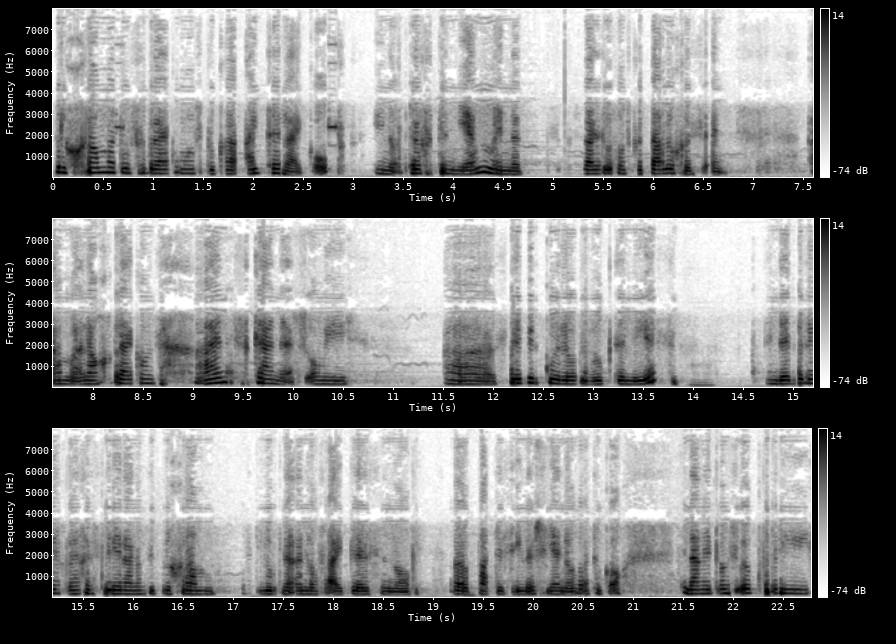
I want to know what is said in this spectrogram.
program wat ons gebruik om ons boeke uit te reik op en terug te neem en dit sluit ons katalogus in. Um, en dan gebruik ons handscanners om die uh streepkode op die boek te lees. Hmm. En dit word geregistreer aan op die program of die boek nou in of uit is en of uh, pad sien as jy nou wat ook al. En dan het ons ook vir die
